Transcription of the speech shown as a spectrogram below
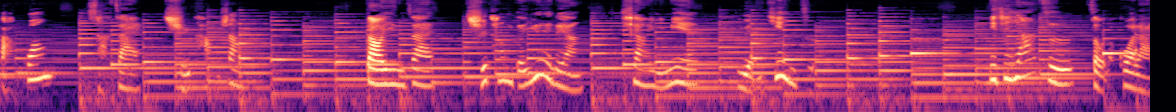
把光洒在池塘上，倒映在池塘里的月亮像一面圆镜子。一只鸭子走了过来。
